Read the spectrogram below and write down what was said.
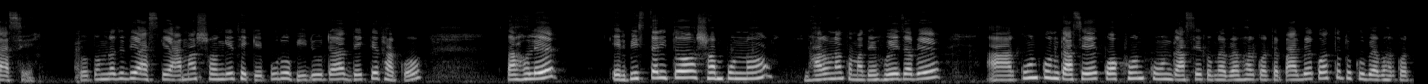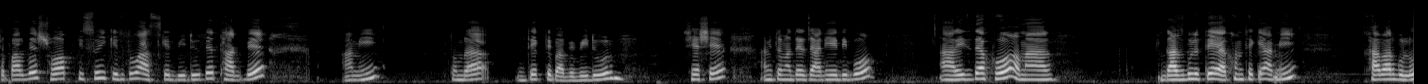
গাছে। তো তোমরা যদি আজকে আমার সঙ্গে থেকে পুরো ভিডিওটা দেখতে থাকো, তাহলে এর বিস্তারিত সম্পূর্ণ ধারণা তোমাদের হয়ে যাবে। আর কোন কোন গাছে, কখন, কোন গাছে তোমরা ব্যবহার করতে পারবে, কতটুকু ব্যবহার করতে পারবে সব কিছুই কিন্তু আজকের ভিডিওতে থাকবে। আমি তোমরা দেখতে পারবে ভিডিওর শেষে। আমি তোমাদের জানিয়ে দিব। আর এই যে দেখো, আমার গাছগুলিতে এখন থেকে আমি খাবারগুলো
